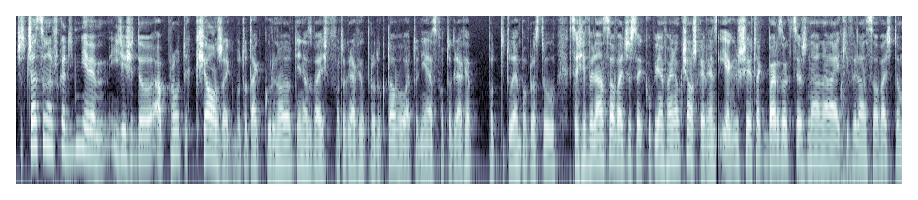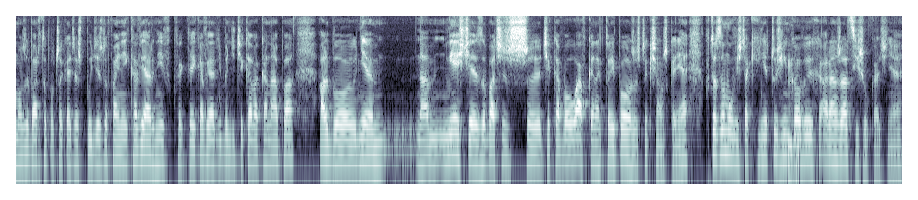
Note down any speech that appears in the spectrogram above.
Często na przykład, nie wiem, idzie się do a propos tych książek, bo to tak górnolotnie nazwałeś fotografią produktową, a to nie jest fotografia pod tytułem po prostu chcę się wylansować, że sobie kupiłem fajną książkę, więc jak już się tak bardzo chcesz na, na lajki wylansować, to może warto poczekać, aż pójdziesz do fajnej kawiarni, w tej kawiarni będzie ciekawa kanapa, albo nie wiem, na mieście zobaczysz e, ciekawą ławkę, na której położysz tę książkę, nie? To co mówisz, takich nietuzinkowych mhm. aranżacji szukać, nie?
